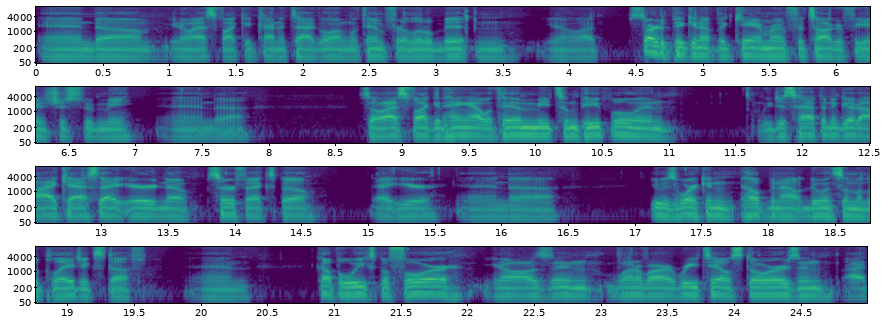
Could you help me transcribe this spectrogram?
and um, you know, asked if I could kind of tag along with him for a little bit, and you know, I started picking up the camera and photography interested me, and uh, so I asked if I could hang out with him, meet some people, and we just happened to go to ICAST that year, no, Surf Expo that year, and uh, he was working, helping out, doing some of the pelagic stuff. And a couple weeks before, you know, I was in one of our retail stores, and I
